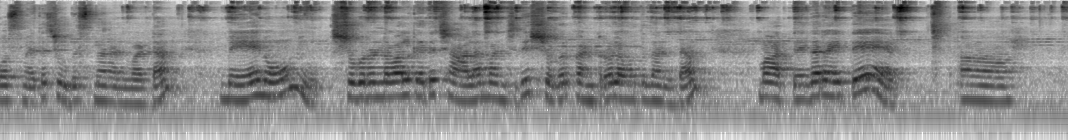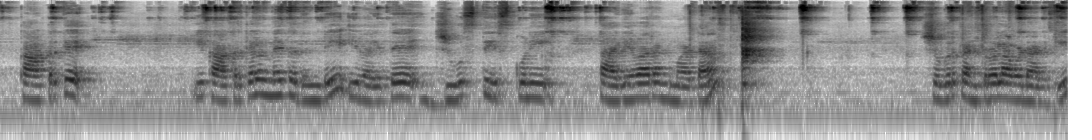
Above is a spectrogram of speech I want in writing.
కోసం అయితే చూపిస్తున్నాను అనమాట షుగర్ ఉన్న వాళ్ళకైతే చాలా మంచిది. షుగర్ కంట్రోల్ అవుతుందంట. మా అత్తయ్య గారు అయితే కాకరకాయ ఈ కాకరకాయలు ఉన్నాయి కదండి. ఇవైతే జ్యూస్ తీసుకుని తాగేవారనమాట షుగర్ కంట్రోల్ అవ్వడానికి.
